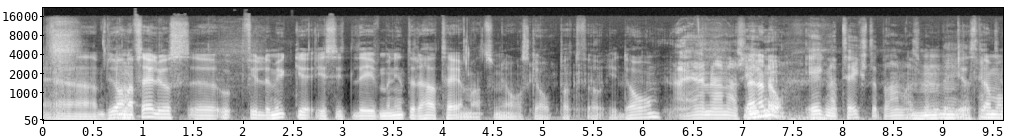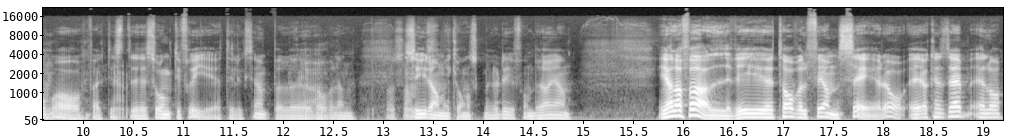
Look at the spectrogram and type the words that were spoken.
Uh, Björn Afzelius uh, uppfyllde mycket i sitt liv, men inte det här temat som jag har skapat för idag. Nej, men annars men ändå. egna texter på andras mm, melodier. Det stämmer bra faktiskt. Ja. Sång till frihet till exempel ja. var väl en sydamerikansk melodi från början. I alla fall, vi tar väl 5C då. Jag kan säga, eller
